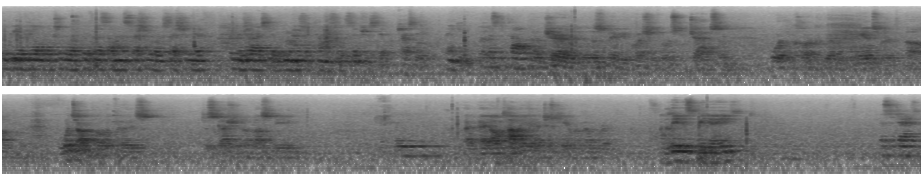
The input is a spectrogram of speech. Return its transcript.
would be available to work with us on a special work session if the majority of the of council is interested? Absolutely. Thank you. Uh, Mr. Tal? Madam Chair, this may be a question for Mr. Jackson or the clerk, whoever can answer it. Um, What's our public notice discussion of us meeting? I- I- Off the top of my head, I just can't remember it. I believe it's three days. Mr. Jackson?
